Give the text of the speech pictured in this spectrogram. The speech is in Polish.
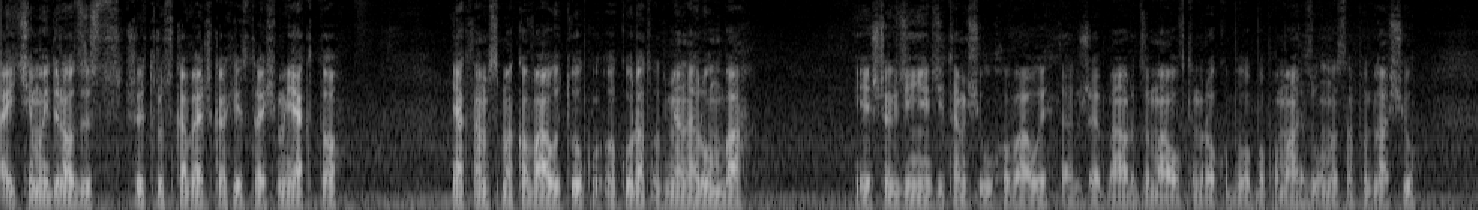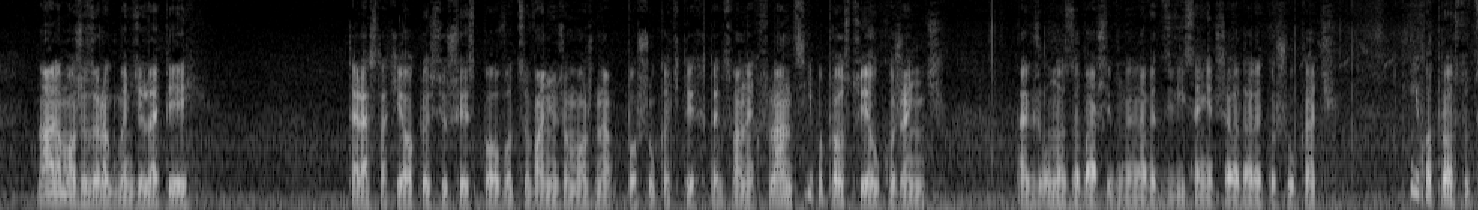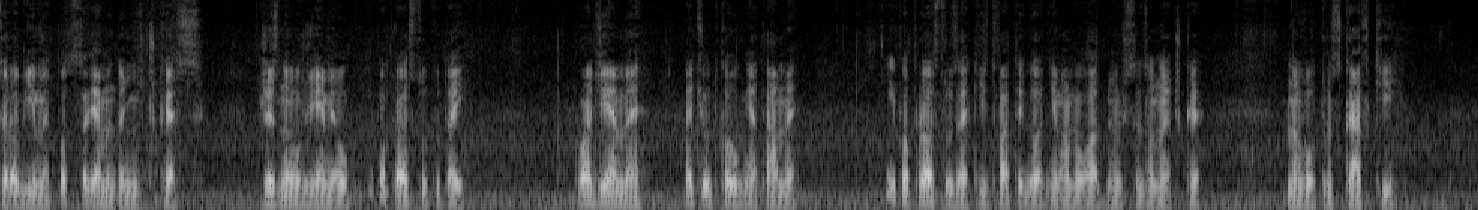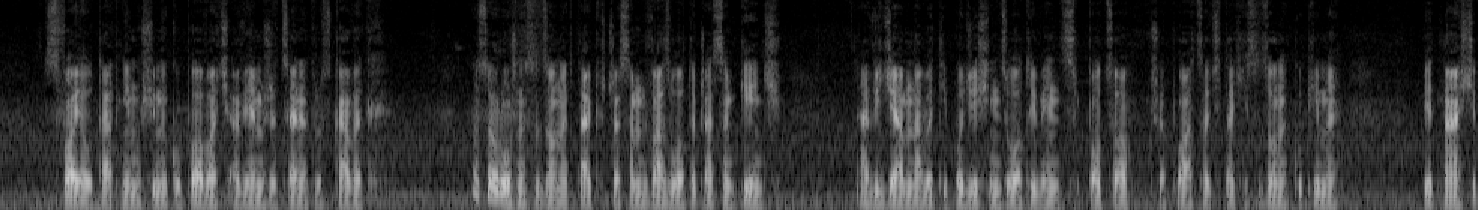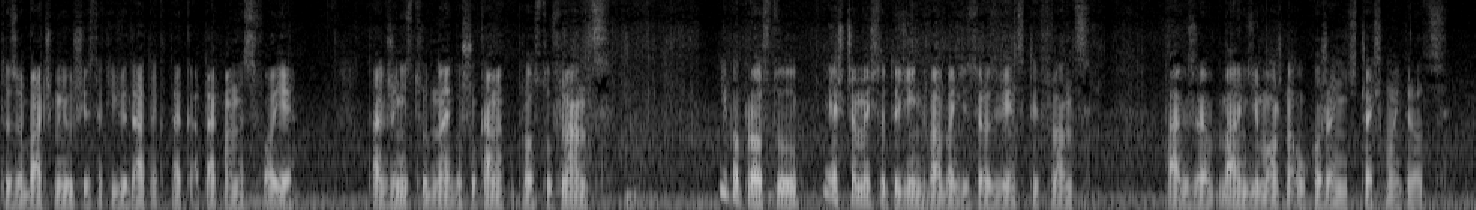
Dajcie moi drodzy, przy truskaweczkach jesteśmy, jak to, jak nam smakowały, tu aku- akurat odmiana rumba, jeszcze gdzie niegdzie tam się uchowały, także bardzo mało w tym roku było, bo pomarzł u nas na Podlasiu, no ale może za rok będzie lepiej, teraz taki okres już jest po owocowaniu, że można poszukać tych tak zwanych flanc i po prostu je ukorzenić, także u nas zobaczcie, tutaj nawet z wisa nie trzeba daleko szukać. I po prostu co robimy, podstawiamy doniczkę z żyzną ziemią i po prostu tutaj kładziemy, leciutko ugniatamy i po prostu za jakieś dwa tygodnie mamy ładną już sadzoneczkę nową truskawki. Swoją, tak, nie musimy kupować, a wiem, że ceny truskawek no są różne sadzonek, tak, czasem 2 zł, czasem 5 a widziałem nawet i po 10 zł, więc po co przepłacać? Taki sadzonek kupimy 15 to zobaczmy, już jest jakiś wydatek, tak, a tak mamy swoje. Także nic trudnego, szukamy po prostu flanc i po prostu jeszcze myślę tydzień, dwa będzie coraz więcej tych flanc Także będzie można ukorzenić. Cześć moi drodzy.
